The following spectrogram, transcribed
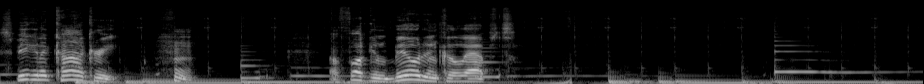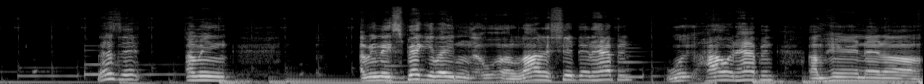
Speaking of concrete, hmm, a fucking building collapsed. That's it. I mean, I mean, they speculating a, a lot of shit that happened. What, how it happened? I'm hearing that uh,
